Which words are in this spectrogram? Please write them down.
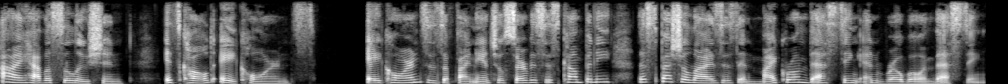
I have a solution. It's called Acorns. Acorns is a financial services company that specializes in micro investing and robo investing.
